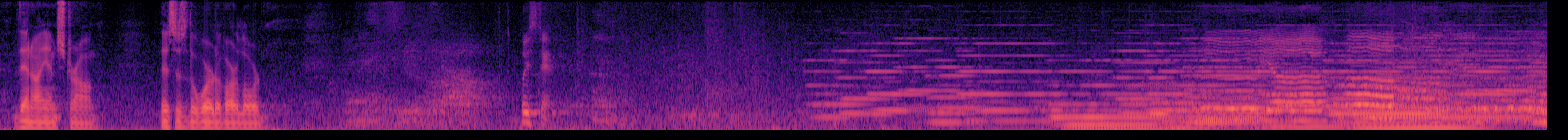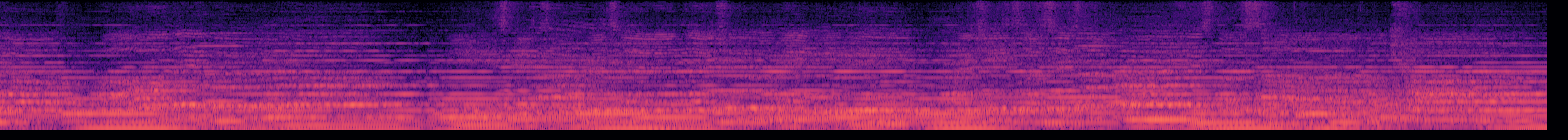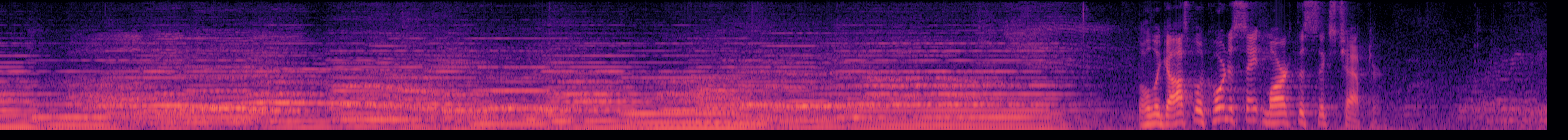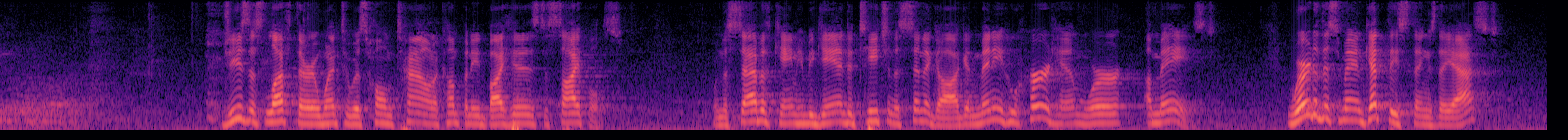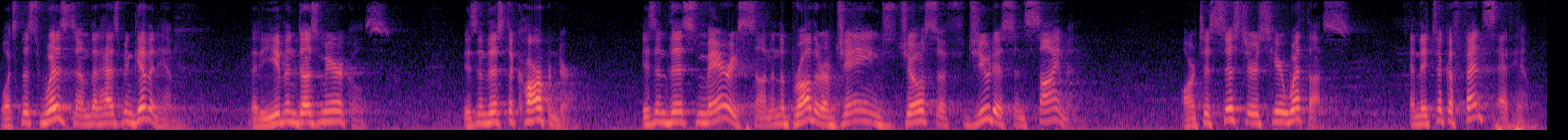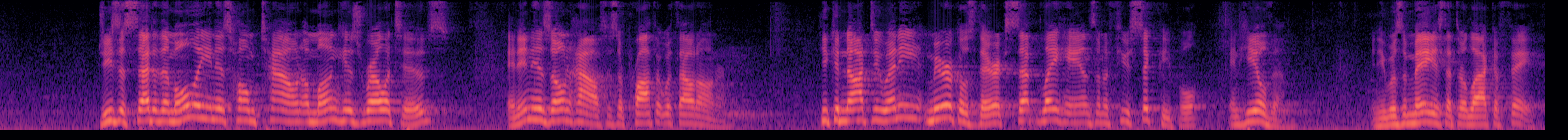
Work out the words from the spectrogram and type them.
then I am strong. This is the word of our Lord. Please stand. Gospel according to St. Mark, the sixth chapter. Jesus left there and went to his hometown, accompanied by his disciples. When the Sabbath came, he began to teach in the synagogue, and many who heard him were amazed. Where did this man get these things? They asked. What's this wisdom that has been given him, that he even does miracles? Isn't this the carpenter? Isn't this Mary's son and the brother of James, Joseph, Judas, and Simon? Aren't his sisters here with us? And they took offense at him. Jesus said to them, Only in his hometown, among his relatives, and in his own house is a prophet without honor. He could not do any miracles there except lay hands on a few sick people and heal them. And he was amazed at their lack of faith.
